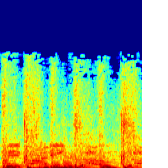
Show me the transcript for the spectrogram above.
everybody go.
